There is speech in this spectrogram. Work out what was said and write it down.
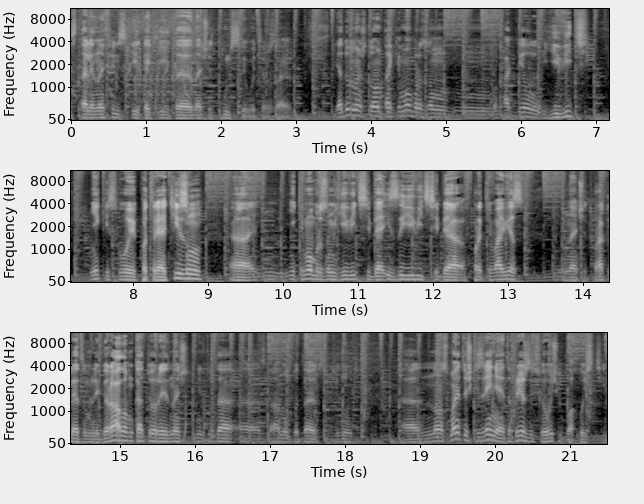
сталинофильские какие-то, значит, пульсы его терзают. Я думаю, что он таким образом хотел явить некий свой патриотизм, э, неким образом явить себя и заявить себя в противовес, значит, проклятым либералам, которые, значит, не туда э, страну пытаются тянуть. Э, Но с моей точки зрения это прежде всего очень плохой стиль.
